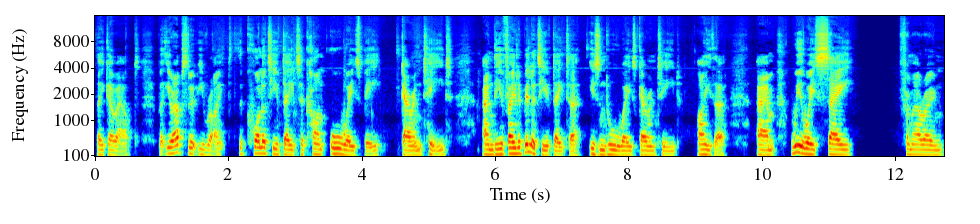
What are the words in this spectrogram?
they go out. But you're absolutely right. The quality of data can't always be guaranteed, and the availability of data isn't always guaranteed either. Um, we always say from our own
